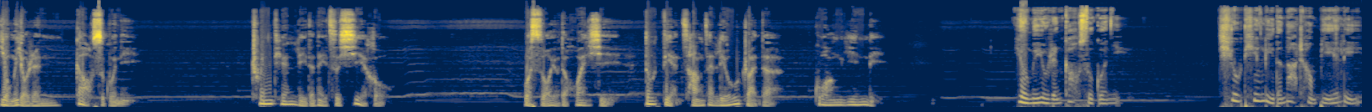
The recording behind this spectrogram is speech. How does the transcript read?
有没有人告诉过你，春天里的那次邂逅，我所有的欢喜都典藏在流转的光阴里？有没有人告诉过你，秋天里的那场别离，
